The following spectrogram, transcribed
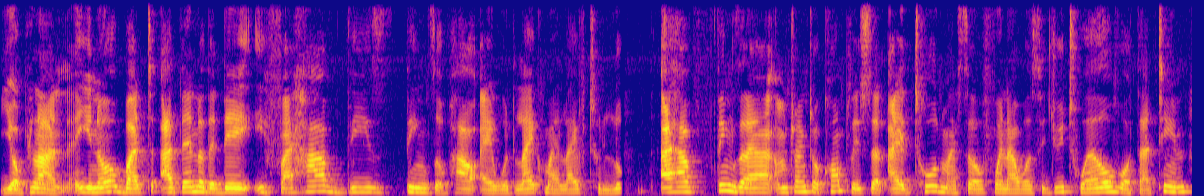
your plan, you know. But at the end of the day, if I have these things of how I would like my life to look, I have things that I, I'm trying to accomplish that I told myself when I was sijui 12 or 13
